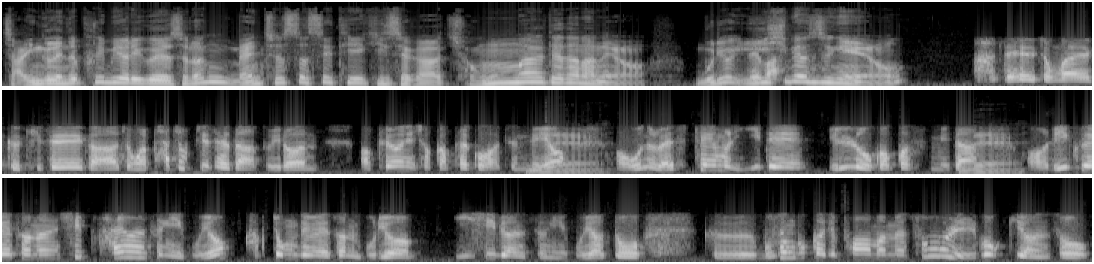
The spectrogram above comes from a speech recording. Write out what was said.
자, 잉글랜드 프리미어리그에서는 맨체스터 시티의 기세가 정말 대단하네요. 무려 네, 20연승이에요. 아, 네, 정말 그 기세가 정말 파죽지세다 또 이런 어, 표현이 적합할 것 같은데요. 네. 어, 오늘 웨스트햄을 2대 1로 꺾었습니다. 네. 어, 리그에서는 14연승이고요. 각종 대회에서는 무려 20연승이고요. 또 그 무승부까지 포함하면 27경기 연속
